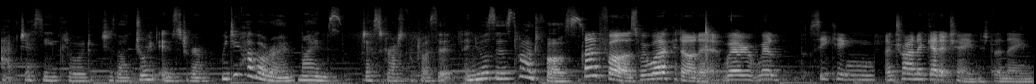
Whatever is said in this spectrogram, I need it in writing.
at Jessie and Claud, which is our joint Instagram. We do have our own. Mine's Jessica Out of the Closet, and yours is Cloud Foz. Cloud Foz, we're working on it. We're we're seeking and trying to get it changed. The name.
